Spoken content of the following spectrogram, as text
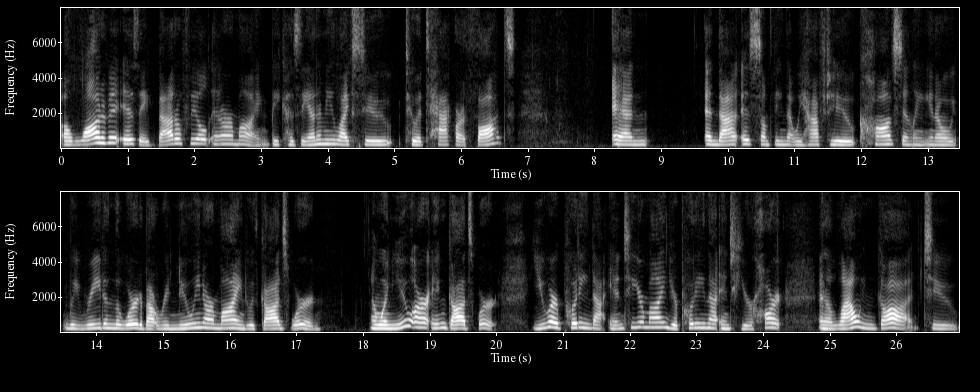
A lot of it is a battlefield in our mind because the enemy likes to to attack our thoughts and and that is something that we have to constantly, you know, we read in the word about renewing our mind with God's word. And when you are in God's word, you are putting that into your mind, you're putting that into your heart and allowing God to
